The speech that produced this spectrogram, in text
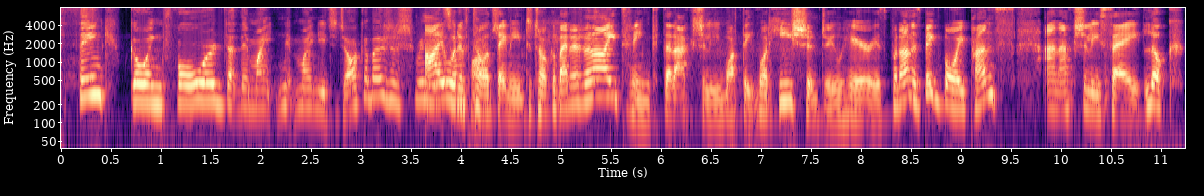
think going forward that they might might need to talk about it. Really I would some have thought they need to talk about it, and I think that actually what they, what he should do here is put on his big boy pants and actually say, "Look."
